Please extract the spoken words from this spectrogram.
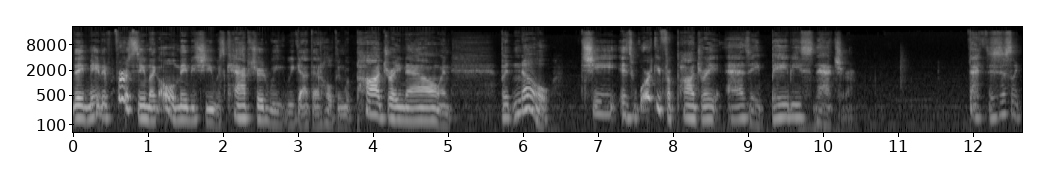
They made it first seem like, oh, maybe she was captured. We we got that whole thing with Padre now, and but no, she is working for Padre as a baby snatcher. That is just like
